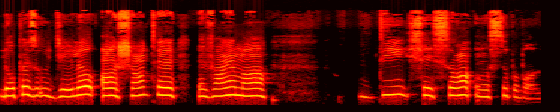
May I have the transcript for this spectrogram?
Lopez ou J-Lo ont chanté 10 chansons au Super Bowl.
